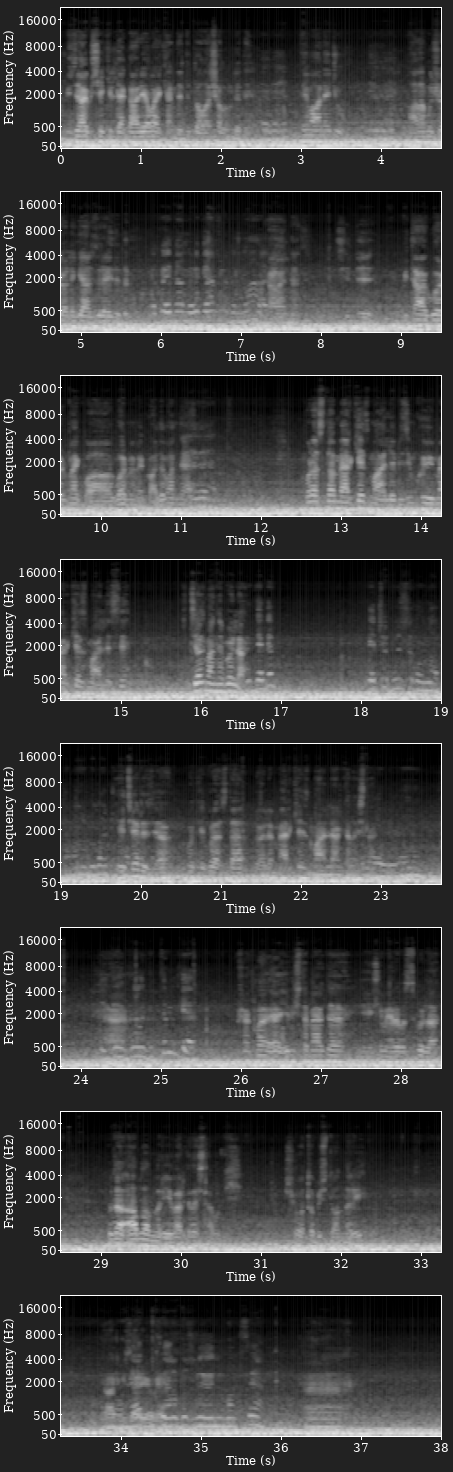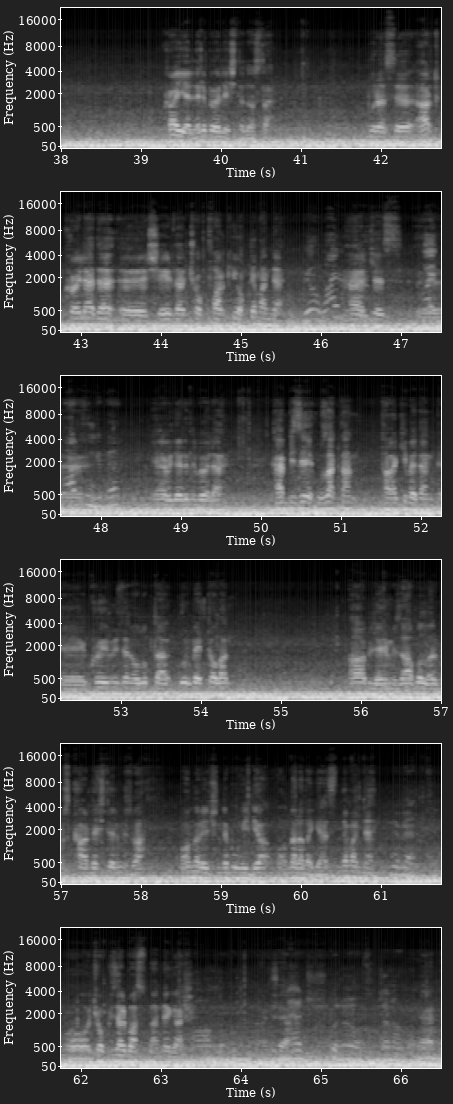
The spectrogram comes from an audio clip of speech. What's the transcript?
güzel bir şekilde gar yağarken dedi dolaşalım dedi. Evet. Değil mi anneciğim? Evet. Anamı şöyle gezdirey dedim. Epeyden beri gelmedim ha. Aynen. Şimdi bir daha görmek var, görmemek var değil mi anne? Evet. Burası da merkez mahalle. Bizim kuyu merkez mahallesi. Gideceğiz mi anne böyle? Gidelim. Geçebilirsin onlardan. Arabalar çok Geçeriz ya. Bakın burası da böyle merkez mahalle arkadaşlar. Oo. Okula gittim ki. Uşaklar ya eniştem evde, eniştem arabası burada. Bu da ablamları iyi arkadaşlar bak. Şu otobüs de onları iyi. Yar güzel yol ya. arabasının önüne baksana. Köy yerleri böyle işte dostlar. Burası artık köylerde e, şehirden çok farkı yok değil mi anne? Yok aynı. Herkes e, gibi. evlerini böyle hem bizi uzaktan takip eden e, köyümüzden olup da gurbette olan abilerimiz, ablalarımız, kardeşlerimiz var. Onlar için de bu video onlara da gelsin değil mi anne? Evet. Oo, çok güzel bastın anne gar. Allah'ım. Her şükür olsun Cenab-ı Yani.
